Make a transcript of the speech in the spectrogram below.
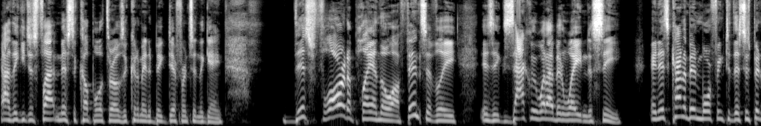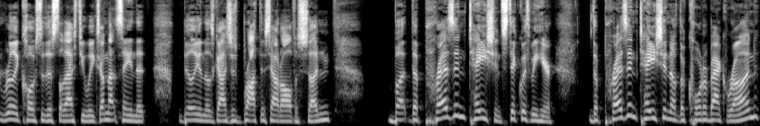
I think he just flat missed a couple of throws that could have made a big difference in the game. This Florida plan, though, offensively, is exactly what I've been waiting to see. And it's kind of been morphing to this. It's been really close to this the last few weeks. I'm not saying that Billy and those guys just brought this out all of a sudden, but the presentation, stick with me here. The presentation of the quarterback run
